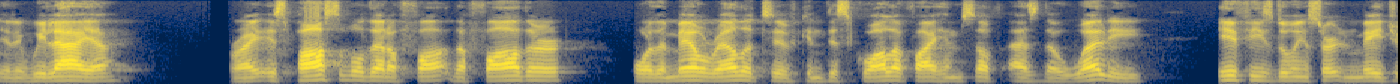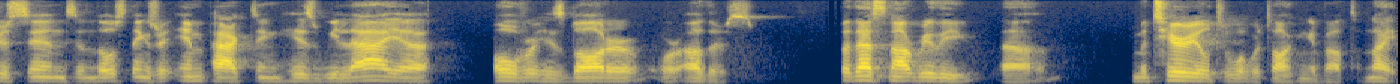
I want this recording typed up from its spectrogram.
in wilaya, right? It's possible that a fa- the father or the male relative can disqualify himself as the wali if he's doing certain major sins and those things are impacting his wilaya over his daughter or others. But that's not really uh, material to what we're talking about tonight.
